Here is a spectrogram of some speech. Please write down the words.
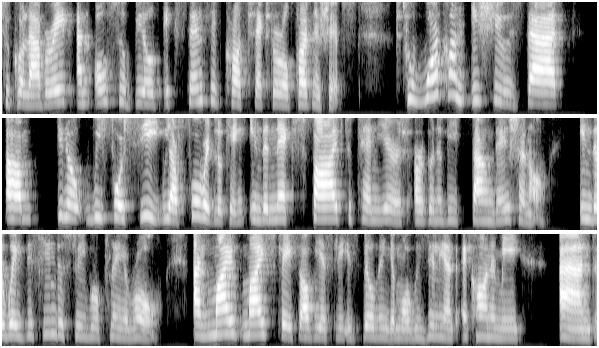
to collaborate and also build extensive cross-sectoral partnerships to work on issues that um, you know, we foresee, we are forward looking in the next five to 10 years are going to be foundational in the way this industry will play a role. And my, my space obviously is building a more resilient economy and,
